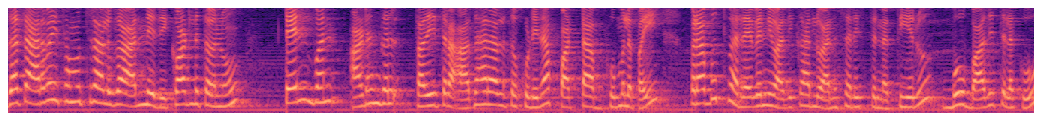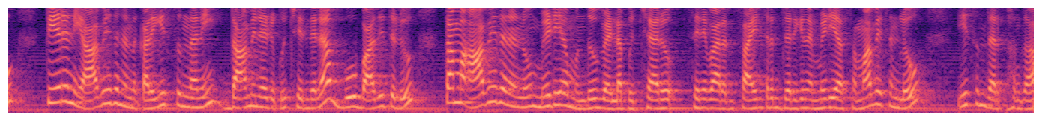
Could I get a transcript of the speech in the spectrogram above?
గత అరవై సంవత్సరాలుగా అన్ని రికార్డులతోనూ టెన్ వన్ అడంగల్ తదితర ఆధారాలతో కూడిన పట్టా భూములపై ప్రభుత్వ రెవెన్యూ అధికారులు అనుసరిస్తున్న తీరు భూ బాధితులకు తీరని ఆవేదనను కలిగిస్తుందని దామినేడుకు చెందిన భూ బాధితులు తమ ఆవేదనను మీడియా ముందు వెళ్ళబుచ్చారు. శనివారం సాయంత్రం జరిగిన మీడియా సమావేశంలో ఈ సందర్భంగా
